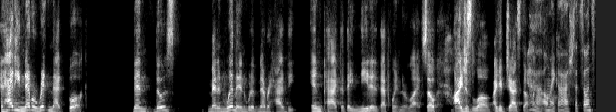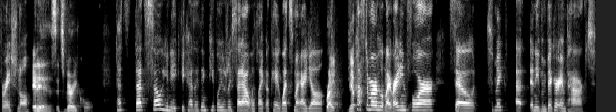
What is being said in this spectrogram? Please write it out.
And had he never written that book, then those men and women would have never had the impact that they needed at that point in their life. So I just love, I get jazzed up. Yeah. Oh my gosh. That's so inspirational. It is. It's very cool. That's that's so unique because I think people usually set out with like, okay, what's my ideal right yep. customer? Who am I writing for? So to make a, an even bigger impact,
